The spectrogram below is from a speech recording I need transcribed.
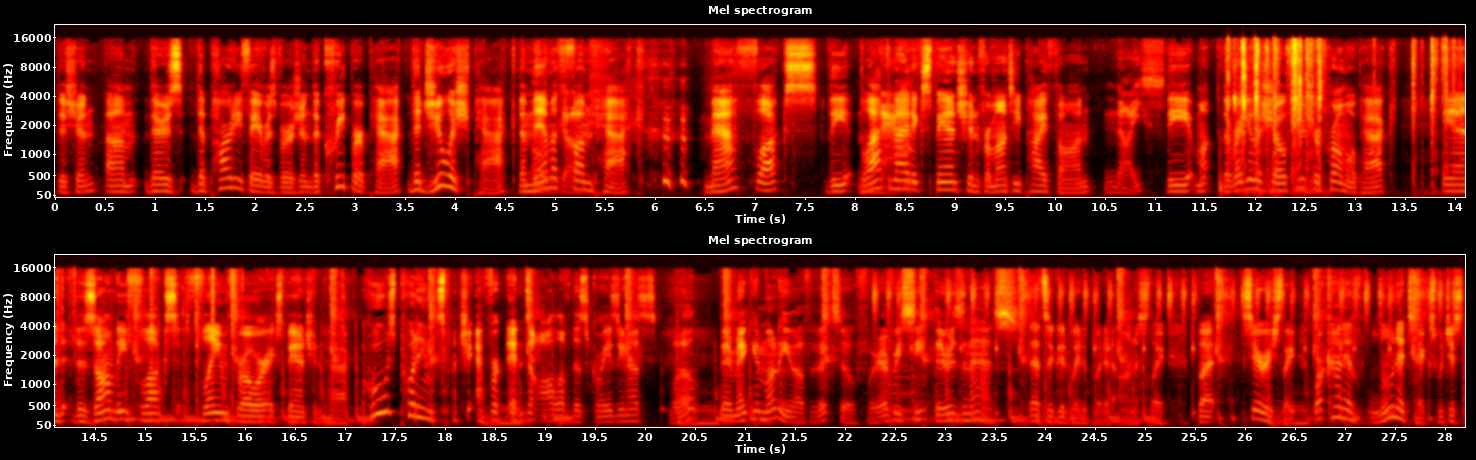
edition. Um, there's the Party Favors version, the Creeper Pack, the Jewish Pack, the oh, Mammoth gosh. Fun Pack, Math Fluxx, the Black Math? Knight expansion for Monty Python, nice. the the regular show Future Promo Pack, and the Zombie Fluxx Flamethrower expansion pack. Who's putting this much effort into all of this craziness? Well, they're making money off of it, so for every seat there is an ass. That's a good way to put it, honestly. But seriously, what kind of lunatics would just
